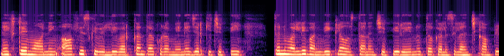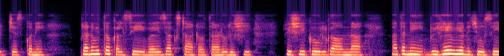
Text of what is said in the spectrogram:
నెక్స్ట్ డే మార్నింగ్ ఆఫీస్కి వెళ్ళి వర్క్ అంతా కూడా మేనేజర్కి చెప్పి తను మళ్ళీ వన్ వీక్లో వస్తానని చెప్పి రేణుతో కలిసి లంచ్ కంప్లీట్ చేసుకొని ప్రణవితో కలిసి వైజాగ్ స్టార్ట్ అవుతాడు రిషి. రిషి కూల్గా ఉన్న అతని బిహేవియర్ని చూసి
